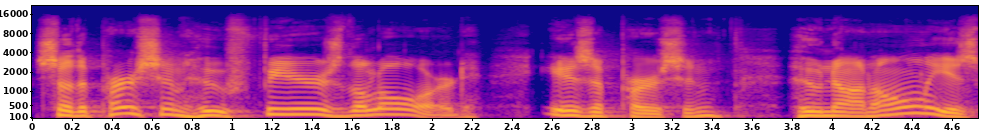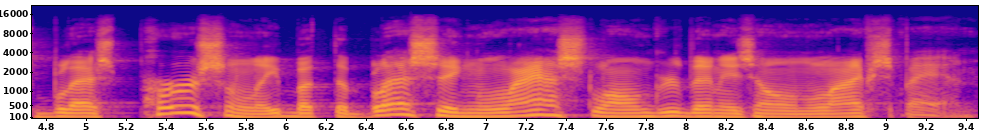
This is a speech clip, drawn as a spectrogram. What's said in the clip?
So the person who fears the Lord is a person who not only is blessed personally, but the blessing lasts longer than his own lifespan.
